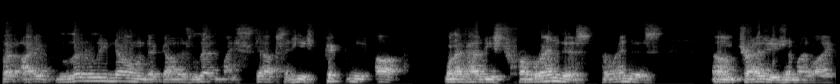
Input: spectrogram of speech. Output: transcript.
but I've literally known that God has led my steps and he's picked me up when I've had these horrendous, horrendous um, tragedies in my life.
